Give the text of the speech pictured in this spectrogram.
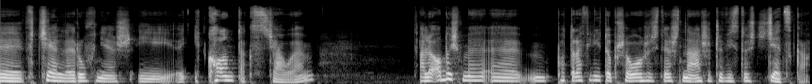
y, w ciele również i, i kontakt z ciałem. Ale obyśmy y, potrafili to przełożyć też na rzeczywistość dziecka.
